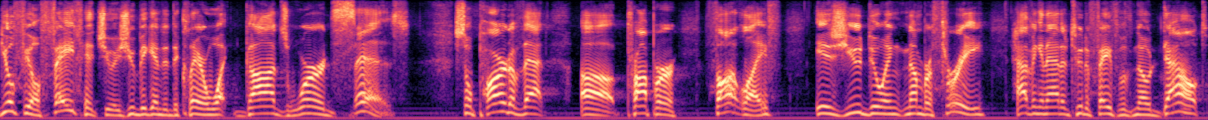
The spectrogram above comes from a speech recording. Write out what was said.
You'll feel faith hit you as you begin to declare what God's word says. So, part of that uh, proper thought life is you doing number three, having an attitude of faith with no doubt,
